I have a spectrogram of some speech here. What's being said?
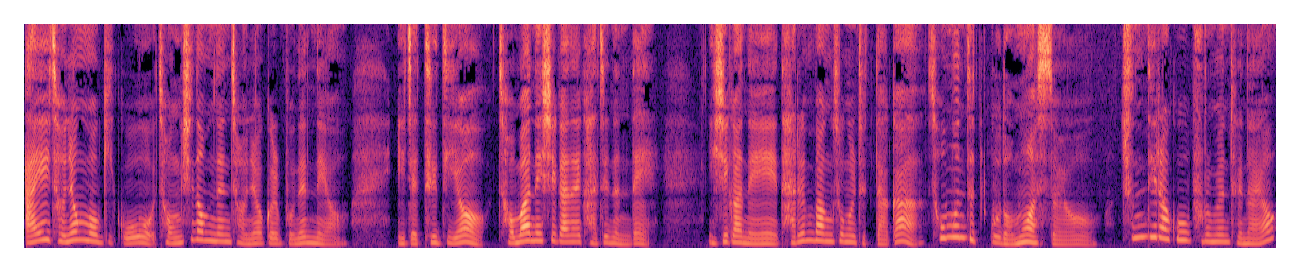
아이 저녁 먹이고 정신없는 저녁을 보냈네요. 이제 드디어 저만의 시간을 가지는데 이 시간에 다른 방송을 듣다가 소문 듣고 넘어왔어요. 춘디라고 부르면 되나요?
